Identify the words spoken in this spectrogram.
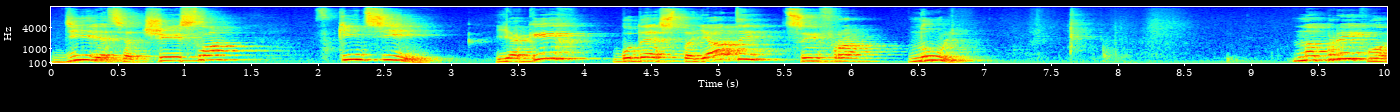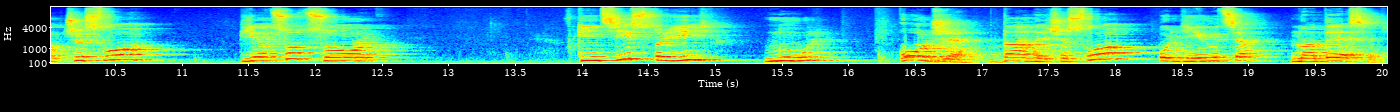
діляться числа, в кінці яких буде стояти цифра 0. Наприклад, число 540. В кінці стоїть 0. Отже, дане число поділиться на 10.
